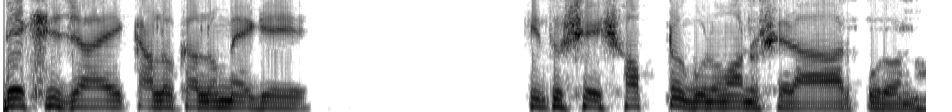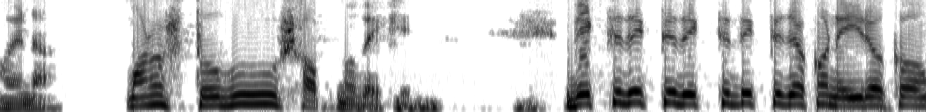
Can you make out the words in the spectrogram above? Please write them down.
দেখে যায় কালো কালো মেঘে। কিন্তু সেই স্বপ্নগুলো মানুষের আর পূরণ হয় না। মানুষ তবু স্বপ্ন দেখে। দেখতে দেখতে দেখতে দেখতে যখন এইরকম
